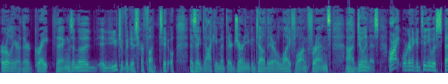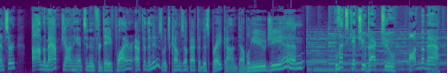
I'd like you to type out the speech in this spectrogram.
earlier. They're great things. And the uh, YouTube videos are fun too as they document their journey. You can tell they are lifelong friends uh, doing this. All right, we're going to continue with Spencer on the map. Jon Hansen in for Dave Plier after the news, which comes up after this break on WGN. Let's get you back to On the Map.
